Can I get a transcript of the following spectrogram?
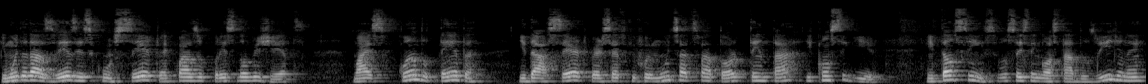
e muitas das vezes esse conserto é quase o preço do objeto. Mas quando tenta e dá certo, percebe que foi muito satisfatório tentar e conseguir. Então sim, se vocês têm gostado dos vídeos, né?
